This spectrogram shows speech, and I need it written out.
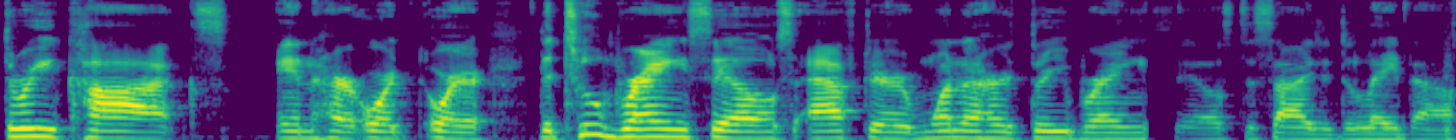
three cocks in her or or the two brain cells after one of her three brain cells decided to lay down.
